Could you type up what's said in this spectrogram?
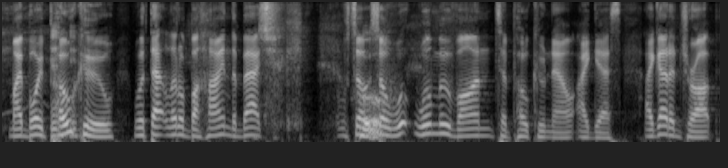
my boy Poku with that little behind the back. So so we'll- we'll move on to Poku now. I guess I got to drop.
